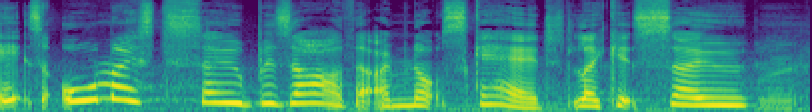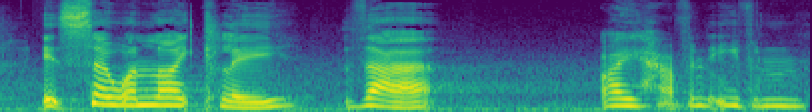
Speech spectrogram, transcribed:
it's almost so bizarre that I'm not scared. Like it's so, it's so unlikely that I haven't even,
